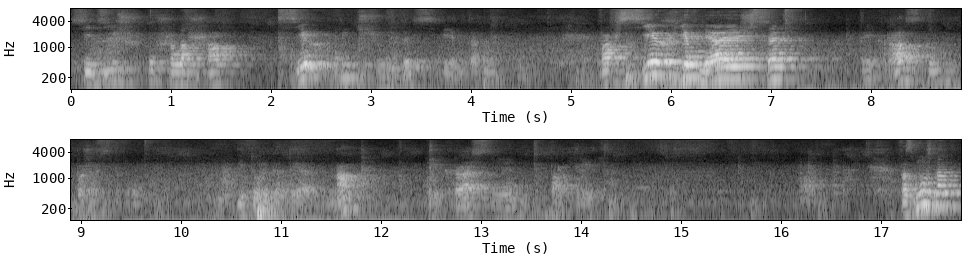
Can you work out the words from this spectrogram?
сидишь у шалаша, Всех ты чудо света. Во всех являешься прекрасным божеством. И только ты одна прекраснее портрета. Возможно,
